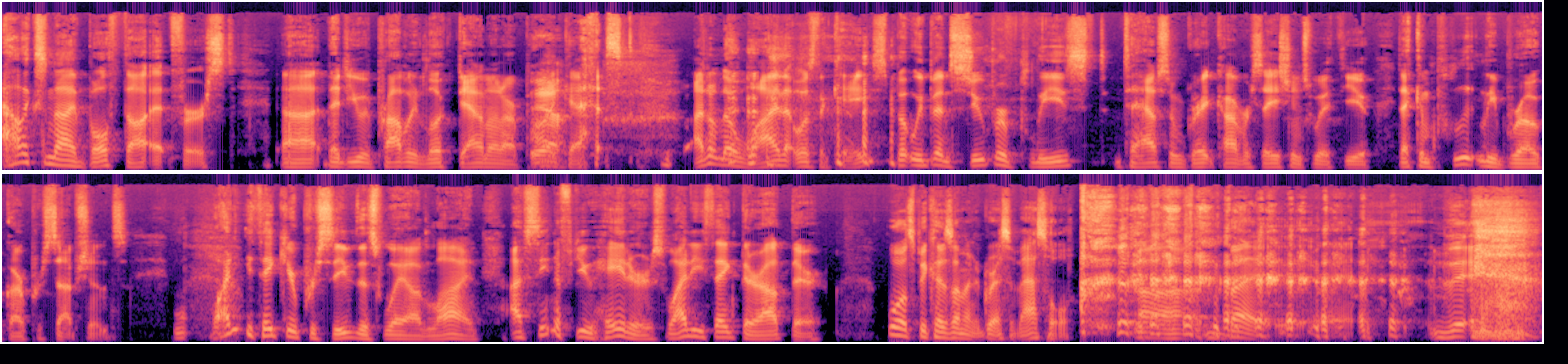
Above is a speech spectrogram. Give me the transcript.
Alex and I both thought at first uh, that you would probably look down on our Yeah. podcast. I don't know why that was the case, but we've been super pleased to have some great conversations with you that completely broke our perceptions. Why do you think you're perceived this way online? I've seen a few haters. Why do you think they're out there? Well, it's because I'm an aggressive asshole. Uh, but the,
